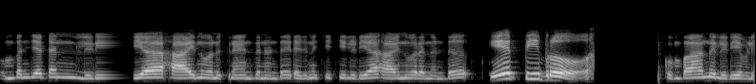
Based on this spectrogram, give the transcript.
കൊമ്പൻ ചേട്ടൻ ലിഡിയ ഹായ് എന്ന് പറഞ്ഞ സ്നേഹം തരുന്നുണ്ട് രജന ചേച്ചി ലിഡിയ ഹായ് എന്ന് പറയുന്നുണ്ട്. കെ പി ബ്രോ കുമ്പാന്ന് ലിഡിയ വിളി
